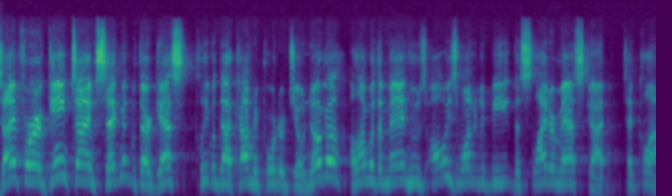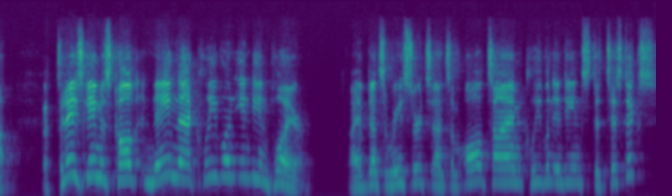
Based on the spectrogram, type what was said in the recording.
Time for our game time segment with our guest, Cleveland.com reporter Joe Noga, along with a man who's always wanted to be the slider mascot, Ted Klopp. Today's game is called Name That Cleveland Indian Player. I have done some research on some all time Cleveland Indian statistics.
